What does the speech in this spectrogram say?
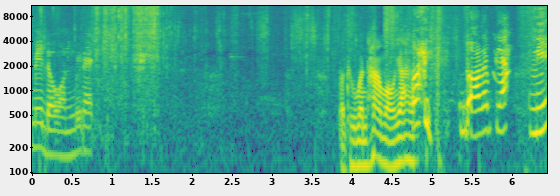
ไม่โดนพี่เล็กปลาทูมันห้ามมองยากแล้วเฮ้ยโดนแล้วพี่เล็กหนี่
